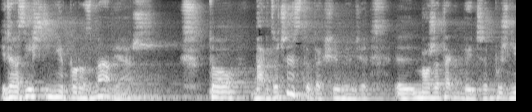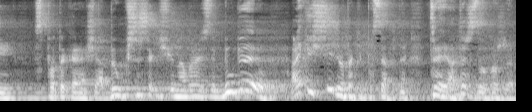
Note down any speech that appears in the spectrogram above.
I teraz, jeśli nie porozmawiasz, to bardzo często tak się będzie. Y, może tak być, że później spotykają się, a był Krzyszek dzisiaj na obrazie, był, był, a jakiś siedział taki posępny. Ty, ja też zauważyłem,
